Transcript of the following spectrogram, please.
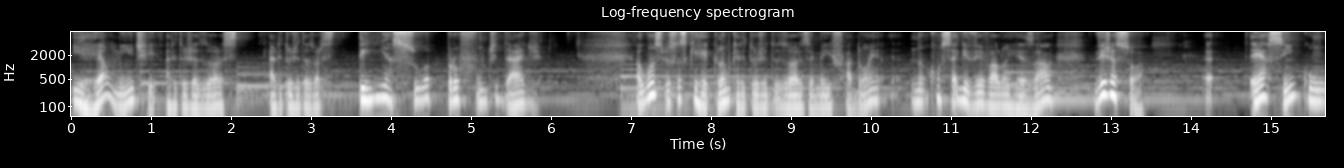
E realmente a liturgia das horas, a liturgia das horas tem a sua profundidade. Algumas pessoas que reclamam que a liturgia das horas é meio fadonha não conseguem ver valor em rezá-la. Veja só, é, é assim com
